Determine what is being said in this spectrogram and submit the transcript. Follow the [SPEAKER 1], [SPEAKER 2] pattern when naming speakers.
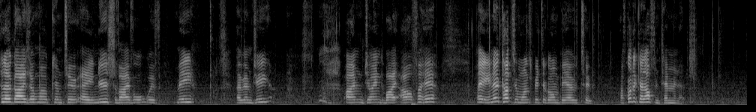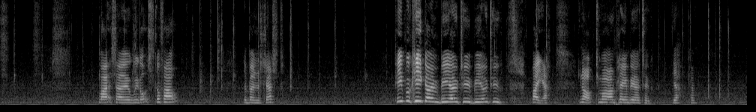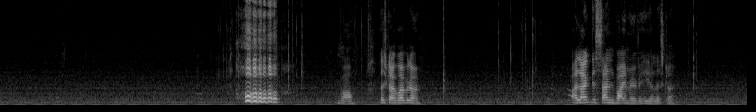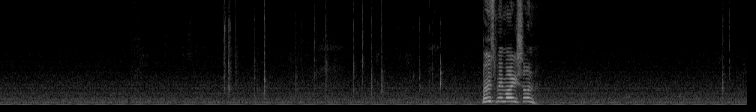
[SPEAKER 1] Hello guys and welcome to a new survival with me, OMG. I'm joined by Alpha here. Hey, you know Captain wants me to go on BO2. I've got to get off in 10 minutes. Right, so we got stuff out. The bonus chest. People keep going BO2, BO2. Right, yeah. You know, tomorrow I'm playing BO2. Yeah, okay. Wow. Let's go. Where are we going? I like this sand biome over here. Let's go. Boost me, my son.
